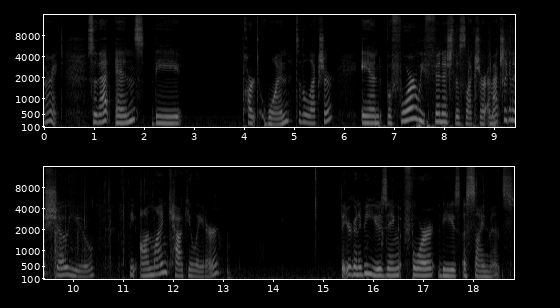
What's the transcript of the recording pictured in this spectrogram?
All right, so that ends the part one to the lecture. And before we finish this lecture, I'm actually going to show you the online calculator that you're going to be using for these assignments.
